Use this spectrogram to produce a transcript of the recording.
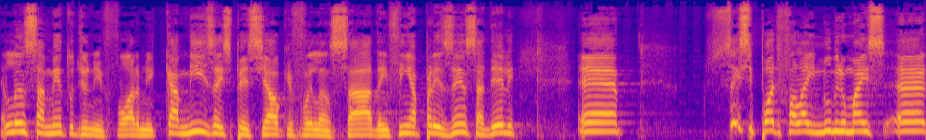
lançamento de uniforme, camisa especial que foi lançada, enfim, a presença dele. É, sei se pode falar em número, mas é,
